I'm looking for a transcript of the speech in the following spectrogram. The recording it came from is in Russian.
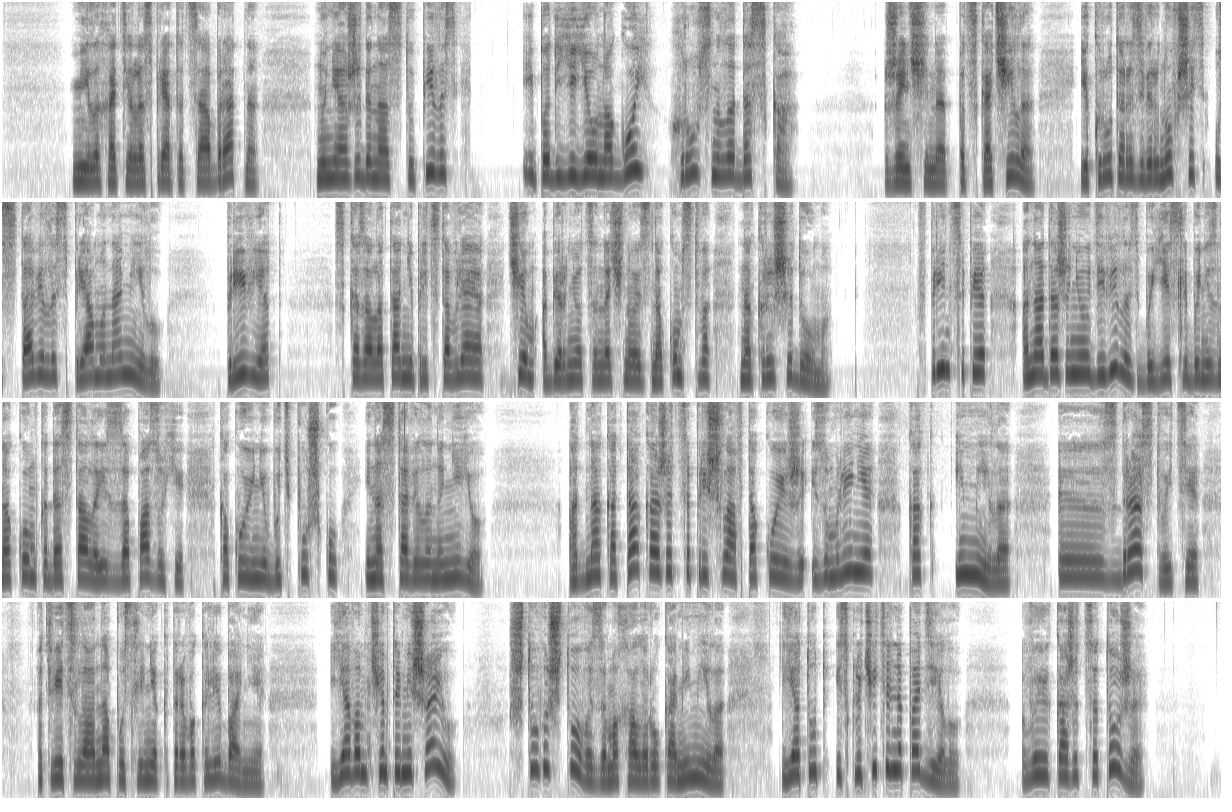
Мила хотела спрятаться обратно, но неожиданно оступилась, и под ее ногой хрустнула доска. Женщина подскочила и, круто развернувшись, уставилась прямо на Милу. «Привет», — сказала та, не представляя, чем обернется ночное знакомство на крыше дома. В принципе, она даже не удивилась бы, если бы незнакомка достала из-за пазухи какую-нибудь пушку и наставила на нее — Однако та, кажется, пришла в такое же изумление, как и Мила. «Э, «Здравствуйте», — ответила она после некоторого колебания. «Я вам чем-то мешаю?» «Что вы, что вы», — замахала руками Мила. «Я тут исключительно по делу. Вы, кажется, тоже?»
